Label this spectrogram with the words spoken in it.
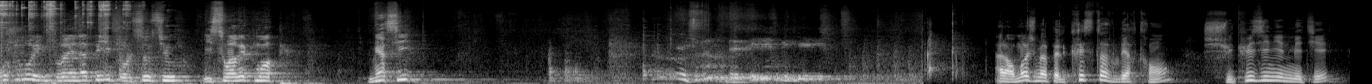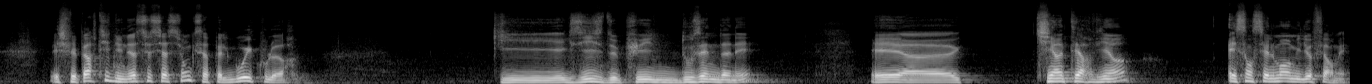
Bonjour, il me faudrait un API pour le socio. Ils sont avec moi. Merci. Alors moi je m'appelle Christophe Bertrand, je suis cuisinier de métier et je fais partie d'une association qui s'appelle Goût et Couleurs, qui existe depuis une douzaine d'années et euh, qui intervient essentiellement en milieu fermé.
